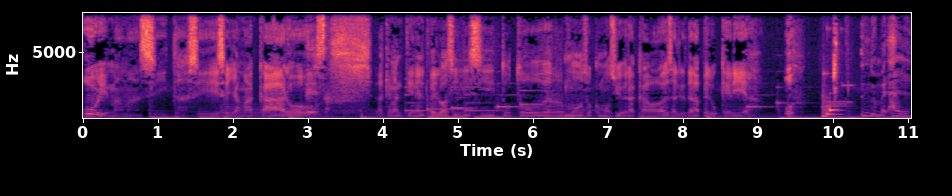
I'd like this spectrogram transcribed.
Uy, mamacita, sí, se llama Caro. Esa. La que mantiene el pelo así lisito, todo hermoso, como si hubiera acabado de salir de la peluquería. Uf. Numeral,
